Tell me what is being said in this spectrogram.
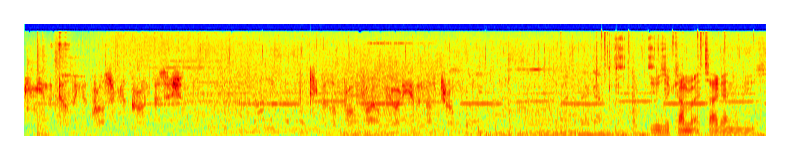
Meet me in the building across from your current position. Keep a low profile. We already have enough trouble. Use the camera to tag enemies.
